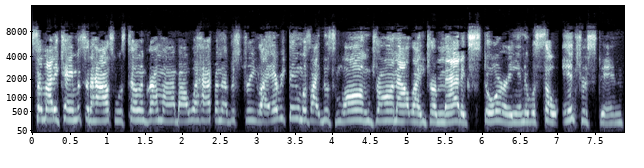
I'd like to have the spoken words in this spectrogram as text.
somebody came into the house was telling grandma about what happened up the street like everything was like this long drawn out like dramatic story and it was so interesting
